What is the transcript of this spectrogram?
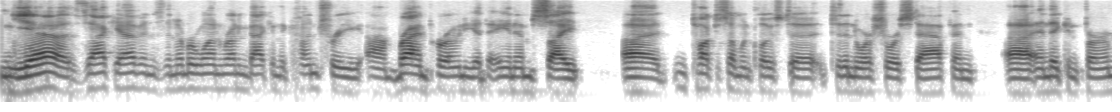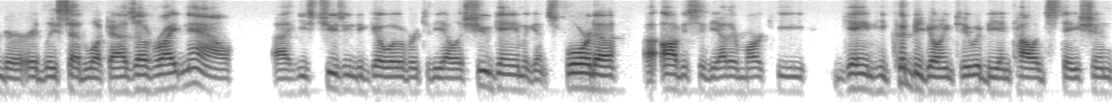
Yeah, Zach Evans, the number one running back in the country. Um, Brian Perroni at the A and M site uh, talked to someone close to to the North Shore staff, and uh, and they confirmed, or, or, at least said, look, as of right now, uh, he's choosing to go over to the LSU game against Florida. Uh, obviously, the other marquee game he could be going to would be in College Station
